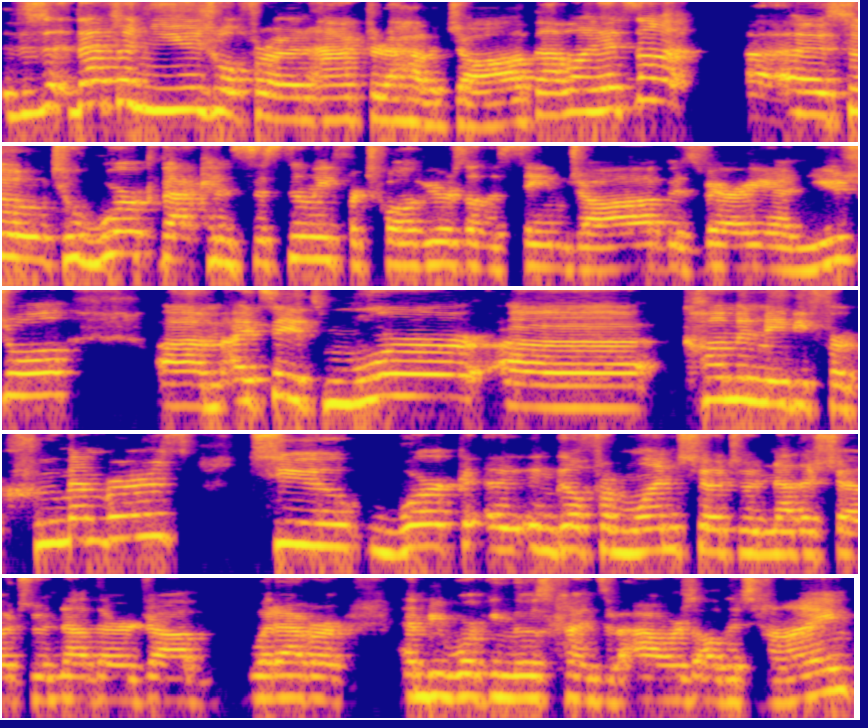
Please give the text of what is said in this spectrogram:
That's unusual for an actor to have a job that long. It's not uh, so to work that consistently for 12 years on the same job is very unusual. Um, I'd say it's more uh, common maybe for crew members to work uh, and go from one show to another show to another job, whatever, and be working those kinds of hours all the time.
